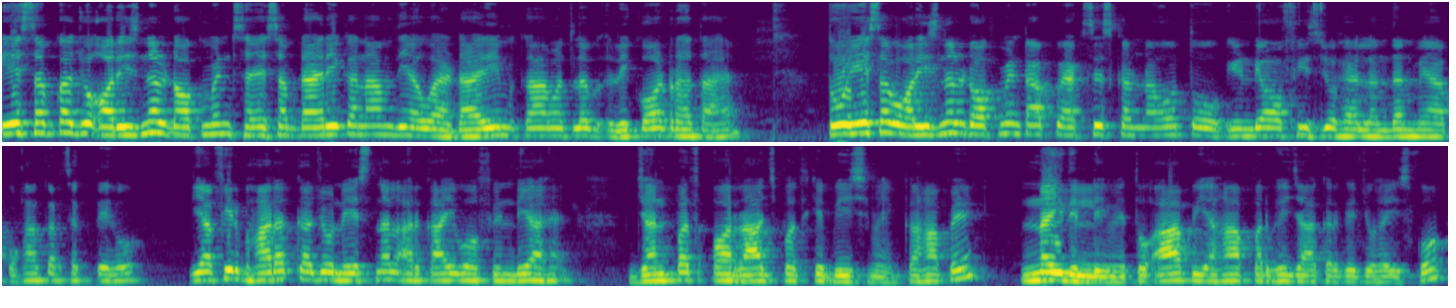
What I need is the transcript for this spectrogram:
ये सब का जो ओरिजिनल डॉक्यूमेंट्स है, सब डायरी का नाम दिया हुआ है। डायरी का मतलब रिकॉर्ड रहता है। तो ये सब ओरिजिनल डॉक्यूमेंट आपको एक्सेस करना हो तो इंडिया ऑफ़िस जो है लंदन में आप वहाँ कर सकते हो। या फिर भारत का जो नेशनल आर्काइव ऑफ़ इंडिया है, जनपथ और राजपथ के बीच में, कहाँ पे? नई दिल्ली में। तो आप यहाँ पर भी जा कर के जो है, इसको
